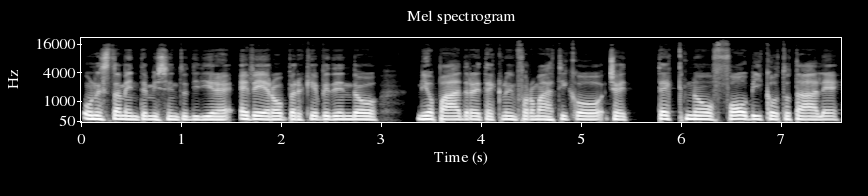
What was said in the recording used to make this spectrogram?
onestamente mi sento di dire è vero perché vedendo mio padre tecnoinformatico, cioè tecnofobico totale,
